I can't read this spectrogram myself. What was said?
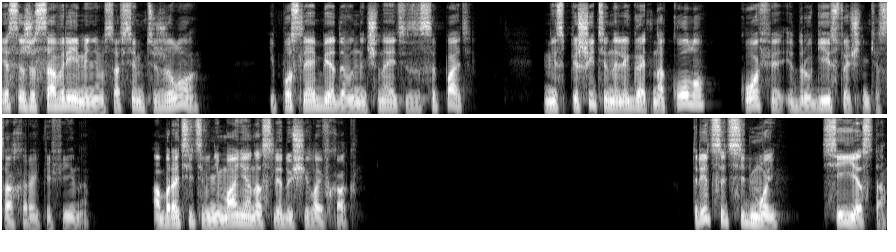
Если же со временем совсем тяжело, и после обеда вы начинаете засыпать, не спешите налегать на колу, кофе и другие источники сахара и кофеина. Обратите внимание на следующий лайфхак. 37. Сиеста.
